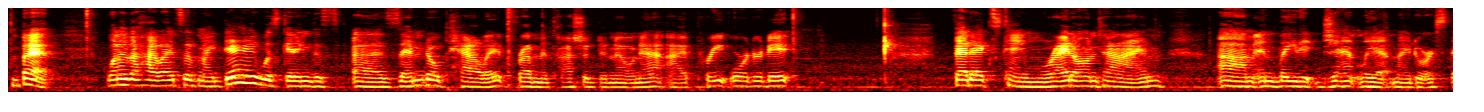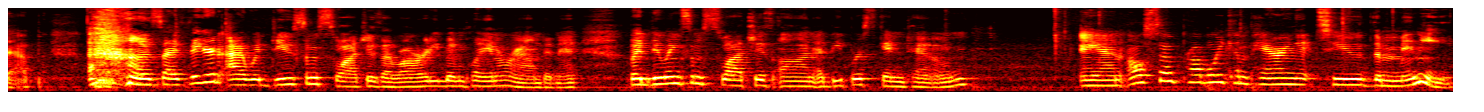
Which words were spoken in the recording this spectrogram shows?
But one of the highlights of my day was getting this uh, Zendo palette from Natasha Denona. I pre-ordered it. FedEx came right on time um, and laid it gently at my doorstep. so I figured I would do some swatches. I've already been playing around in it, but doing some swatches on a deeper skin tone and also probably comparing it to the mini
